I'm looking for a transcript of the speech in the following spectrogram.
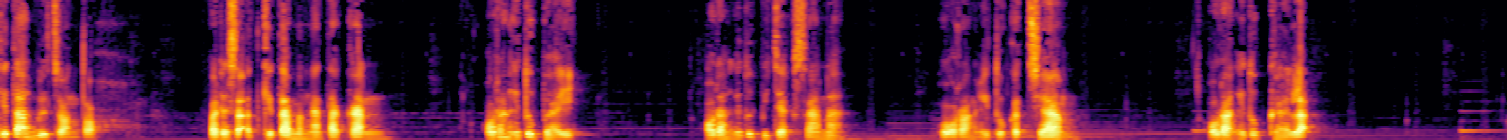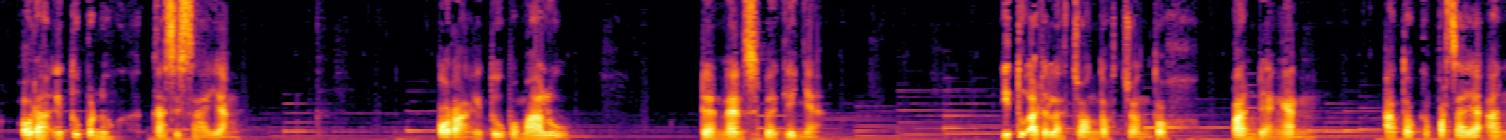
Kita ambil contoh, pada saat kita mengatakan orang itu baik, Orang itu bijaksana, orang itu kejam, orang itu galak, orang itu penuh kasih sayang, orang itu pemalu, dan lain sebagainya. Itu adalah contoh-contoh pandangan atau kepercayaan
